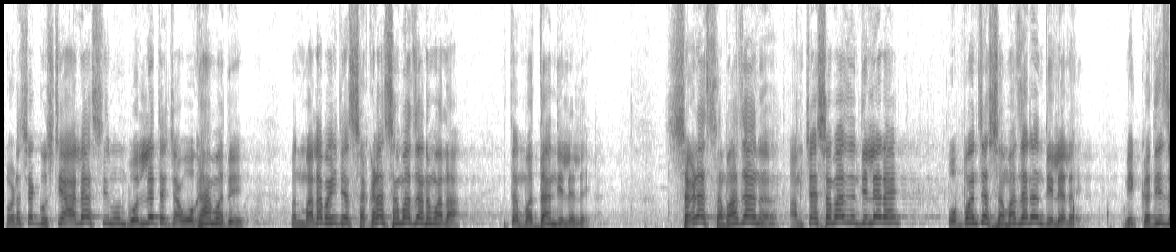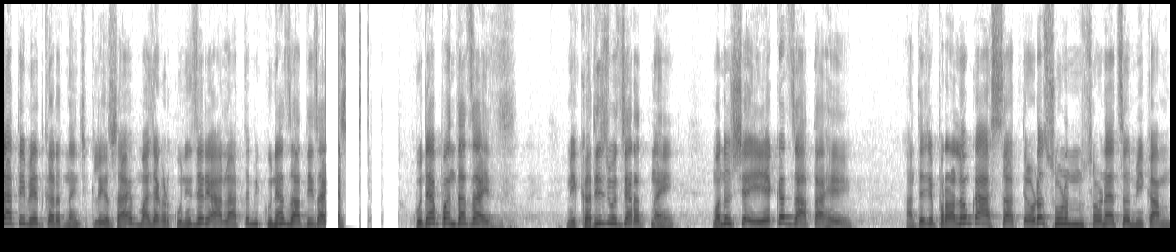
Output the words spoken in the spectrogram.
थोड्याशा गोष्टी आल्या असतील म्हणून बोलले त्याच्या ओघामध्ये. पण मला माहिती आहे सगळ्या समाजानं मला इथं मतदान दिलेलं आहे. सगळ्या समाजानं आमच्या समाजानं दिलेलं आहे. ओपनच्या समाजानं दिलेलं आहे. मी कधी जातीभेद करत नाही चिखलेकर साहेब. माझ्याकडे कुणी जरी आला तर मी कुण्या जातीचा कुण्या पंथाचा आहेच मी कधीच विचारत नाही. मनुष्य एकच जात आहे. आणि त्याचे प्रॉब्लेम काय असतात? तेवढं सोड सोडण्याचं मी काम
